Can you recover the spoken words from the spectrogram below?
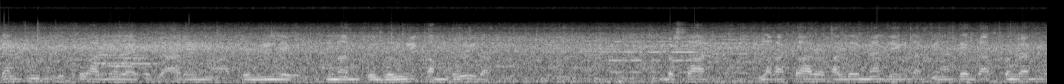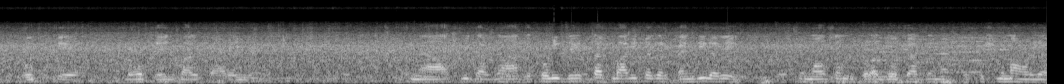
ਟੈਂਪੂ ਦੀ ਸਵਾਰੀਆਂ ਲੈ ਕੇ ਜਾ ਰਹੇ ਨੇ ਆਪੇ ਮੀਂਹ ਦੇ ਵਿੱਚ ਜਿਨ੍ਹਾਂ ਨੂੰ ਕੋਈ ਜ਼ਰੂਰੀ ਕੰਮ ਹੋਵੇਗਾ ਬਰਸਾਤ ਲਗਾਤਾਰ ਹਾਲੇ ਮੈਂ ਦੇਖਦਾ ਪਿਆ ਕਿ 10-15 ਮਿੰਟ ਹੋ ਚੁੱਕੇ ਹੈ ਬਹੁਤ ਤੇਜ਼ ਬਾਰਿਸ਼ ਆ ਰਹੀ ਹੈ ਮੈਂ ਆਸ ਵੀ ਕਰਦਾ ਹਾਂ ਕਿ ਥੋੜੀ ਦੇਰ ਤੱਕ ਬਾਰਿਸ਼ ਅਗਰ ਪੈਂਦੀ ਰਹੇ ਤੇ ਮੌਸਮ ਥੋੜਾ ਦੋ ਚਾਰ ਦਿਨ ਹੈ ਖੁਸ਼ਨੁਮਾ ਹੋ ਜਾਏ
